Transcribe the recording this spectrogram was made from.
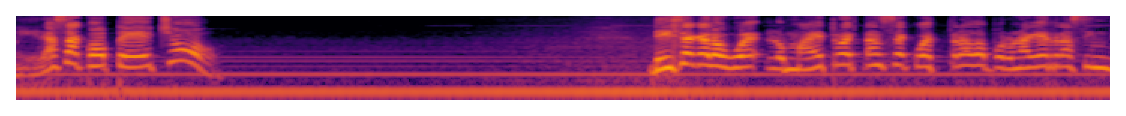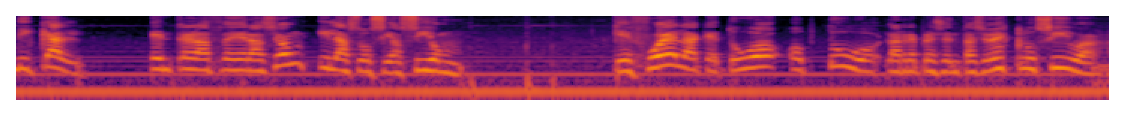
Mira, sacó pecho. Dice que los, los maestros están secuestrados por una guerra sindical entre la federación y la asociación, que fue la que tuvo, obtuvo la representación exclusiva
